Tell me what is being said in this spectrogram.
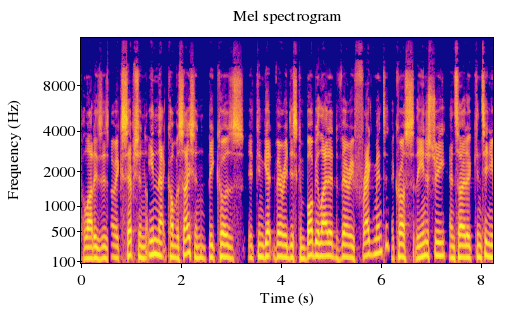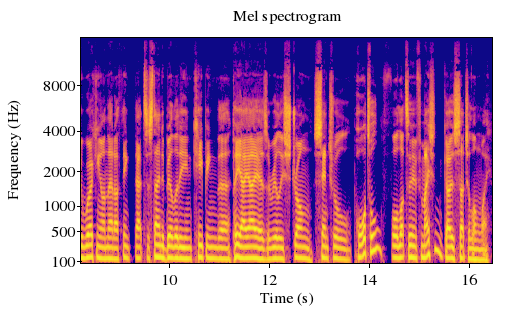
Pilates is no exception in that conversation because it can get very discombobulated, very fragmented across the industry. And so, to continue working on that, I think that sustainability and keeping the PAA as a really strong central portal for lots of information goes such a long way.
